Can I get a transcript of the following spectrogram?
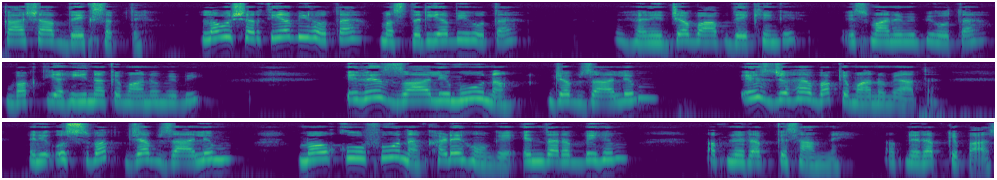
کاش آپ دیکھ سکتے۔ لو شرطیا بھی ہوتا ہے مستریا بھی ہوتا ہے۔ یعنی جب آپ دیکھیں گے اس معنی میں بھی ہوتا ہے، وقت یا ہینا کے معنوں میں بھی۔ از ظالم جب ظالم اس جو ہے وقت کے معنوں میں آتا ہے۔ یعنی اس وقت جب ظالم موقوف نہ کھڑے ہوں گے ان رب اپنے رب کے سامنے، اپنے رب کے پاس۔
